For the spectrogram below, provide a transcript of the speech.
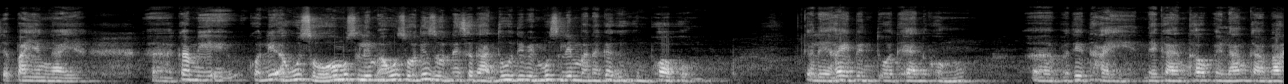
จะไปยังไงอะอ่าก็มีคนที่อาวุโสมุสลิมอาวุโสที่สุดในสถานทูตที่เป็นมุสลิมมันนะก็คือคุณพ่อผม ก็เลยให้เป็นตัวแทนของ ประเทศไทยในการเข้าไปล้างกาบะ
